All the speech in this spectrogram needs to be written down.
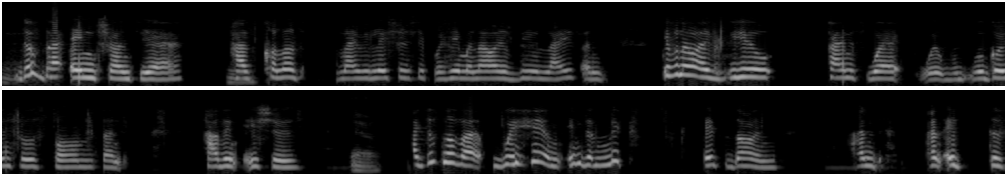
mhm, Just that entrance, yeah, has mhm, colored my relationship with Him and how I view life, and even how I view times where we're, we're going through storms and having issues. Yeah. I just know that with Him in the mix, it's done, and and it's because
